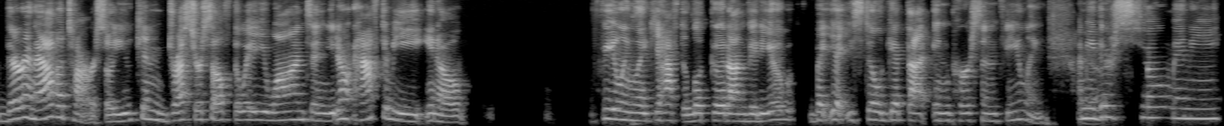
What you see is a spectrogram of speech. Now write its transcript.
they're an avatar. So you can dress yourself the way you want and you don't have to be, you know, feeling like you have to look good on video, but yet you still get that in person feeling. I mean, there's so many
